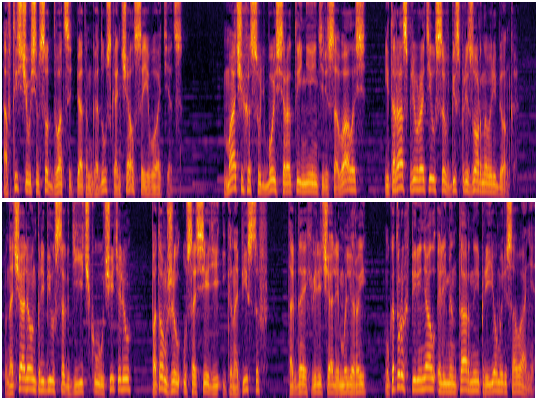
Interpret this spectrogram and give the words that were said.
а в 1825 году скончался его отец – Мачеха судьбой сироты не интересовалась, и Тарас превратился в беспризорного ребенка. Вначале он прибился к дьячку-учителю, потом жил у соседей иконописцев, тогда их величали маляры, у которых перенял элементарные приемы рисования.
